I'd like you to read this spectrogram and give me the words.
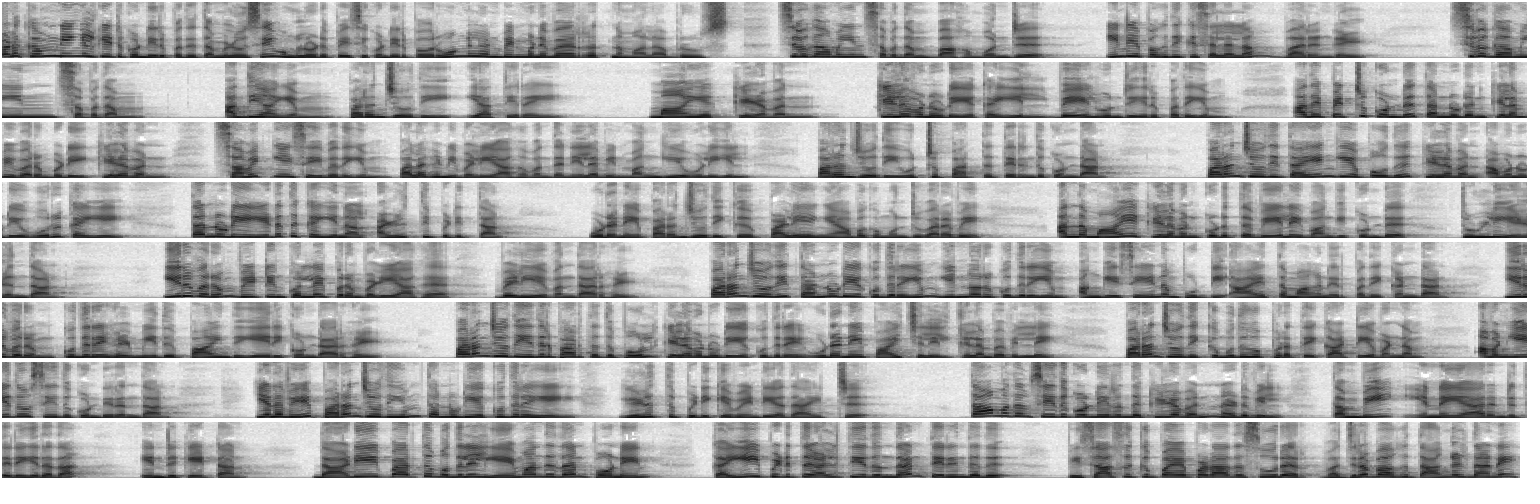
வணக்கம். நீங்கள் கேட்டுக்கொண்டிருப்பது தமிழோசை உங்களோடு பேசிக் கொண்டிருப்பவர் உங்கள் அன்பின் முனைவர் ரத்னமாலா புரூஸ். சிவகாமியின் சபதம் பாகம் ஒன்று. இன்றைய பகுதிக்கு செல்லலாம். வாருங்கள். சிவகாமியின் சபதம். அத்தியாயம். பரஞ்சோதி யாத்திரை. மாயக் கிழவன். கிழவனுடைய கையில் வேல் ஒன்று இருப்பதையும் அதை பெற்றுக்கொண்டு தன்னுடன் கிளம்பி வரும்படி கிழவன் சமிக்ஞை செய்வதையும் பலகனி வழியாக வந்த நிலவின் மங்கிய ஒளியில் பரஞ்சோதி உற்று பார்த்து தெரிந்து கொண்டான். பரஞ்சோதி தயங்கிய போது கிழவன் அவனுடைய ஒரு கையை தன்னுடைய இடது கையினால் அழுத்தி பிடித்தான். உடனே பரஞ்சோதிக்கு பழைய ஞாபகம் ஒன்று வரவே அந்த மாயக்கிழவன் கொடுத்த வேலை வாங்கிக் கொண்டு துள்ளி எழுந்தான். இருவரும் வீட்டின் கொல்லைப்புறம் வழியாக வெளியே வந்தார்கள். பரஞ்சோதி தன்னுடைய குதிரையும் இன்னொரு குதிரையும் அங்கே சேணம் பூட்டி ஆயத்தமாக நிற்பதைக் கண்டான். இருவரும் குதிரைகள் மீது பாய்ந்து ஏறி கொண்டார்கள். பரஞ்சோதி எதிர்பார்த்தது போல் கிழவனுடைய குதிரை உடனே பாய்ச்சலில் கிளம்பவில்லை. பரஞ்சோதிக்கு முதுகுப்புறத்தை காட்டிய வண்ணம் அவன் ஏதோ செய்து கொண்டிருந்தான். எனவே பரஞ்சோதியும் தன்னுடைய குதிரையை இழுத்து பிடிக்க வேண்டியதாயிற்று. தாமதம் செய்து கொண்டிருந்த கிழவன் நடுவில் தம்பி என்னை யார் என்று தெரிகிறதா? என்று கேட்டான். தாடியை பார்த்து முதலில் ஏமாந்துதான் போனேன். கையை பிடித்து அழுத்தியதும் தான் தெரிந்தது. பிசாசுக்கு பயப்படாத சூரர் வஜ்ரபாகு தாங்கள்தானே?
